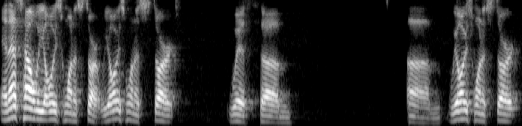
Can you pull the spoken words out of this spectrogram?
And that's how we always want to start. We always want to start with um, um, we always want to start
